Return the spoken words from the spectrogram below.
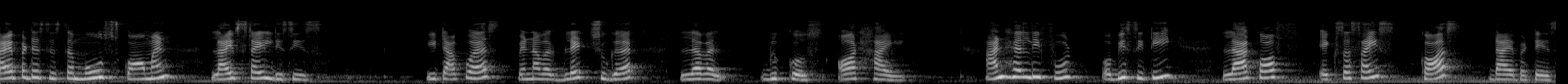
diabetes is the most common life style disease It occurs when our blood sugar level glucose are high. Unhealthy food, obesity, lack of exercise cause diabetes.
